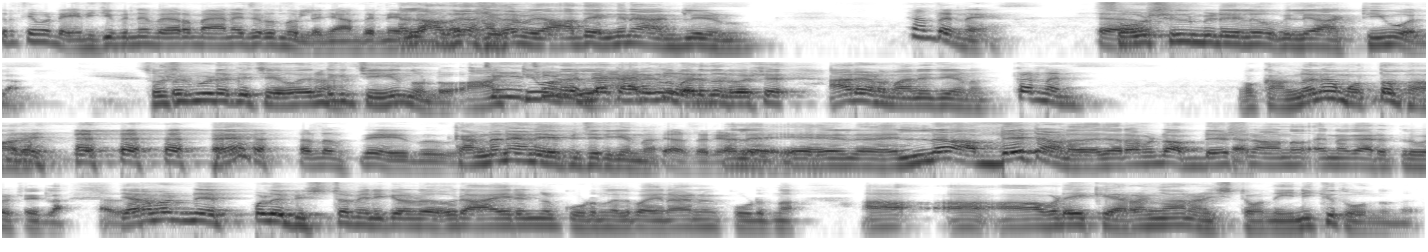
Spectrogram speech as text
കൃത്യമായിട്ട് എനിക്ക് പിന്നെ വേറെ മാനേജർ ഒന്നുമില്ല. ഞാൻ തന്നെ അത് എങ്ങനെ ഹാൻഡിൽ ചെയ്യണം? ഞാൻ തന്നെ. സോഷ്യൽ മീഡിയയിൽ വലിയ ആക്റ്റീവും അല്ല. സോഷ്യൽ മീഡിയ ഒക്കെ എന്തെങ്കിലും ചെയ്യുന്നുണ്ടോ? ആക്റ്റീവ് ആണ് എല്ലാ കാര്യങ്ങളും വരുന്നുണ്ട്. പക്ഷെ ആരാണ് മാനേജ് ചെയ്യണം കണ്ണൻ. അപ്പൊ കണ്ണനാ മൊത്തം ഭാരം. കണ്ണനെയാണ് ഏൽപ്പിച്ചിരിക്കുന്നത്. അല്ലെ? എല്ലാ അപ്ഡേറ്റ് ആണ്. ജയറാമേട്ടൻ അപ്ഡേഷൻ ആണ് എന്ന കാര്യത്തിൽ പക്ഷേ ഇല്ല. ജയറാമേട്ടന് എപ്പോഴും ഇഷ്ടം എനിക്ക് ഒരു ആയിരങ്ങൾ കൂടുന്ന പതിനായിരങ്ങൾ കൂടുന്ന ആ അവിടേക്ക് ഇറങ്ങാനാണ് ഇഷ്ടമെന്ന് എനിക്ക് തോന്നുന്നത്.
